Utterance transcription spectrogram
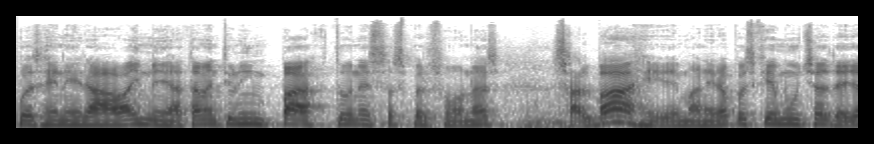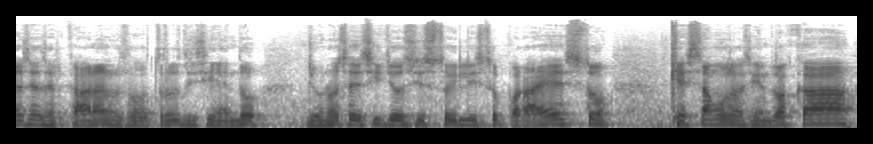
pues generaba inmediatamente un impacto en estas personas salvaje, de manera pues que muchas de ellas se acercaban a nosotros diciendo, yo no sé si yo sí estoy listo para esto, qué estamos haciendo acá,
